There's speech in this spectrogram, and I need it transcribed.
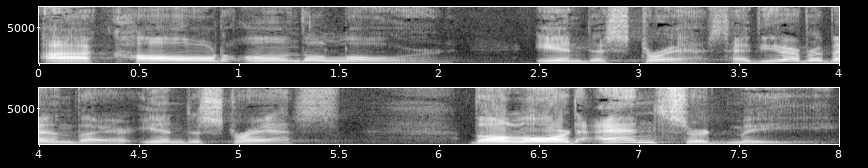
I called on the Lord in distress. Have you ever been there in distress? The Lord answered me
